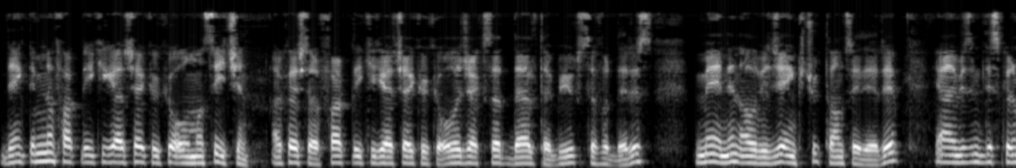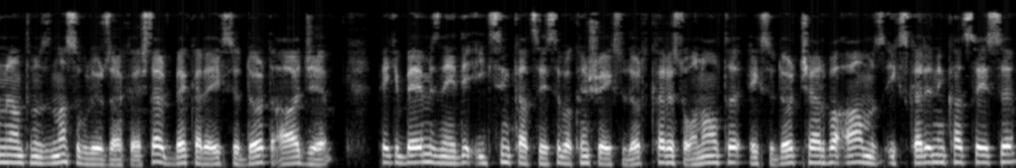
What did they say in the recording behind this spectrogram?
Denkleminin farklı iki gerçel kökü olması için arkadaşlar farklı iki gerçel kökü olacaksa delta büyük sıfır deriz. M'nin alabileceği en küçük tam sayı değeri. Yani bizim diskriminantımızı nasıl buluyoruz arkadaşlar? B kare eksi 4 AC. Peki B'miz neydi? X'in katsayısı bakın şu eksi 4. Karesi 16. Eksi 4 çarpı A'mız X karenin katsayısı.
